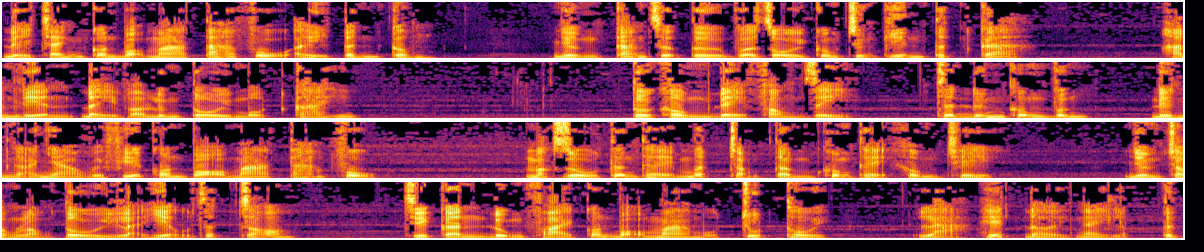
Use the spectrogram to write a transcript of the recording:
để tránh con bọ ma tá phủ ấy tấn công. Nhưng cán sự tử vừa rồi cũng chứng kiến tất cả. Hắn liền đẩy vào lưng tôi một cái. Tôi không đề phòng gì, chân đứng không vững nên ngã nhào về phía con bọ ma tá phủ. Mặc dù thân thể mất trọng tâm không thể khống chế, nhưng trong lòng tôi lại hiểu rất rõ, chỉ cần đụng phải con bọ ma một chút thôi là hết đời ngay lập tức.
